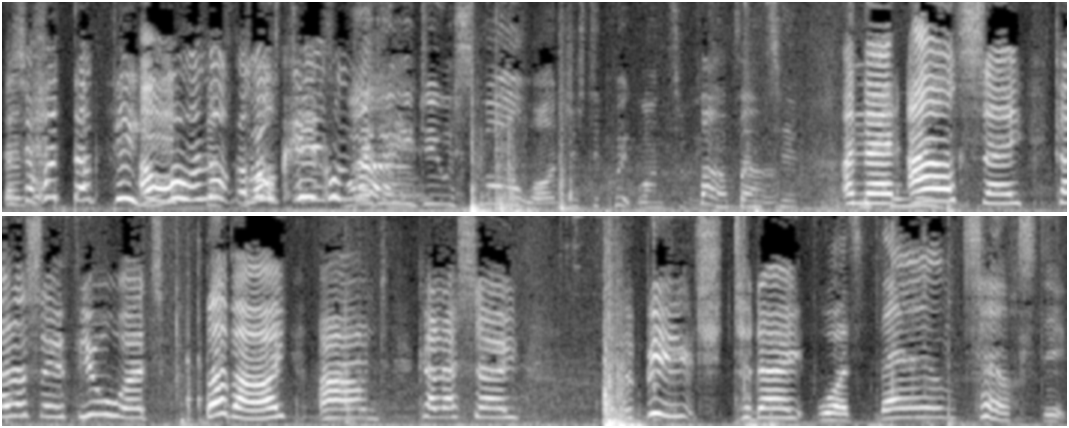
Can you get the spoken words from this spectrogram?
It's a hot dog piggy. Oh, look, that's look, roasted here on Why there. don't you do a small one, just a quick one, so we Bah, can bah. tend And then I'll say, can I say a few words? Bye bye. And can I say, the beach today was fantastic.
